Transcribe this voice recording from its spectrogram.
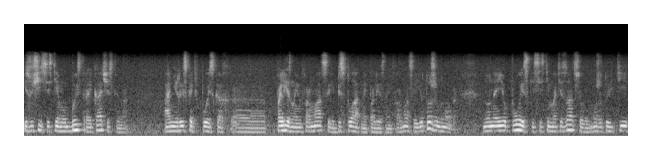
изучить систему быстро и качественно, а не рыскать в поисках э, полезной информации, бесплатной полезной информации. Ее тоже много, но на ее поиск и систематизацию может уйти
